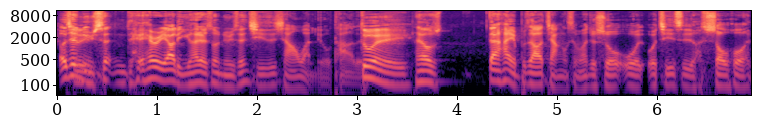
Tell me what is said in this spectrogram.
而且女生 Harry 要离开的时候，女生其实想要挽留他的。对，还有，但他也不知道讲什么，就说我我其实收获很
